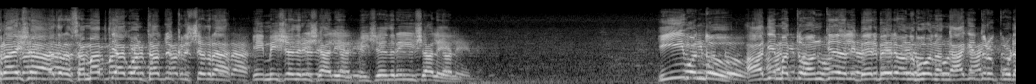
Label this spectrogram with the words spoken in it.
ಪ್ರಾಯಶಃ ಅದರ ಸಮಾಪ್ತಿ ಆಗುವಂತಹದ್ದು ಕ್ರಿಶ್ಚಂದ್ರ ಈ ಮಿಷನರಿ ಶಾಲೆಯಲ್ಲಿ ಮಿಷನರಿ ಶಾಲೆಯಲ್ಲಿ. ಈ ಒಂದು ಆದಿ ಮತ್ತು ಅಂತ್ಯದಲ್ಲಿ ಬೇರೆ ಬೇರೆ ಅನುಭವ ನಂಗೆ ಆಗಿದ್ರು ಕೂಡ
